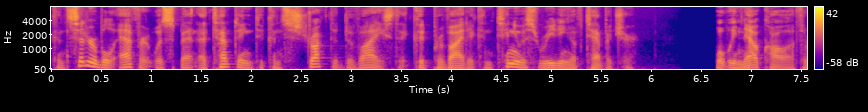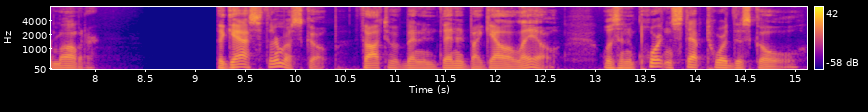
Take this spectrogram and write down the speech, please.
Considerable effort was spent attempting to construct a device that could provide a continuous reading of temperature, what we now call a thermometer. The gas thermoscope, thought to have been invented by Galileo, was an important step toward this goal.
